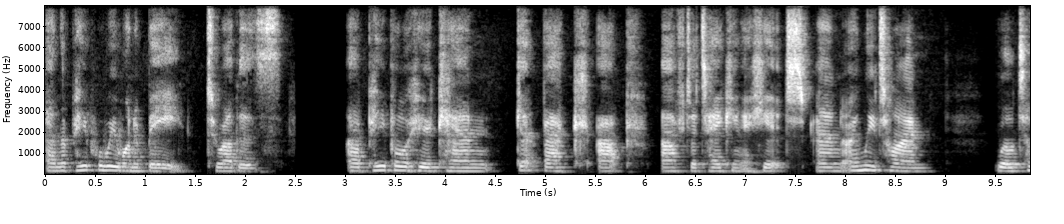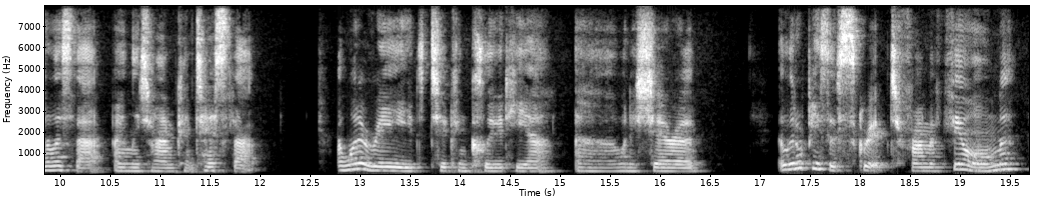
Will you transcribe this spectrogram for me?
and the people we want to be to others are people who can get back up after taking a hit, and only time will tell us that, only time can test that. I want to read to conclude here. Uh, I want to share a, a little piece of script from a film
